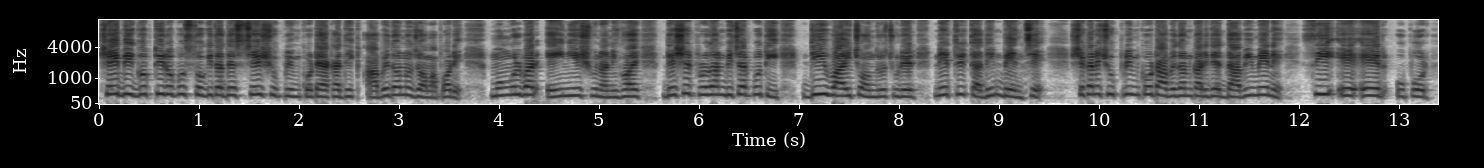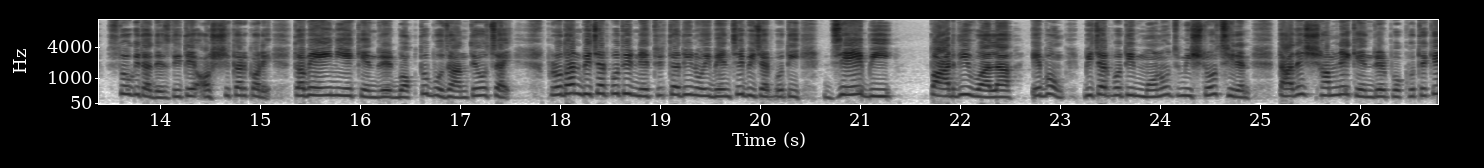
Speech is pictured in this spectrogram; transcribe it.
সেই বিজ্ঞপ্তির ওপর স্থগিতাদেশ চেয়ে সুপ্রিম কোর্টে একাধিক আবেদনও জমা পড়ে। মঙ্গলবার এই নিয়ে শুনানি হয় দেশের প্রধান বিচারপতি ডি ওয়াই চন্দ্রচূড়ের নেতৃত্বাধীন বেঞ্চে। সেখানে সুপ্রিম কোর্ট আবেদনকারীদের দাবি মেনে সিএএ এর উপর স্থগিতাদেশ দিতে অস্বীকার করে। তবে এই নিয়ে কেন্দ্রের বক্তব্য জানতেও চায়। প্রধান বিচারপতির নেতৃত্বাধীন ওই বেঞ্চে বিচারপতি জে বি পারদিওয়ালা এবং বিচারপতি মনোজ মিশ্রও ছিলেন। তাদের সামনে কেন্দ্রের পক্ষ থেকে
